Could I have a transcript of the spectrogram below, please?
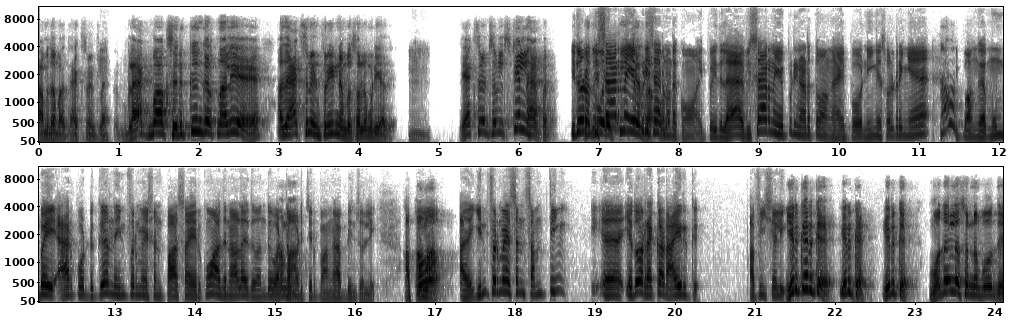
அகமதாபாத் ஆக்சிடென்ட்ல பிளாக் பாக்ஸ் இருக்குங்கிறதுனாலயே அது ஆக்சிடென்ட் ஃப்ரீன்னு நம்ம சொல்ல முடியாது. ம். Accidents will still happen. இதோட விசாரணை எப்படி. சார் நடக்கும்? இப்போ இதுல விசாரணை எப்படி நடத்துவாங்க? இப்போ நீங்க சொல்றீங்க. இப்போ அங்க மும்பை ஏர்போர்ட்டுக்கு அந்த இன்ஃபர்மேஷன் பாஸ் ஆயிருக்கும். அதனால இது வந்து வட்டம். அடிச்சிருப்பாங்க அப்படின்னு சொல்லி. அப்போ இன்ஃபர்மேஷன் சம்திங் ஏதோ ரெக்கார்ட் ஆயிருக்கு. அபிஷியலி இருக்கு இருக்கு இருக்கு இருக்கு. முதல்ல சொன்னபோது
